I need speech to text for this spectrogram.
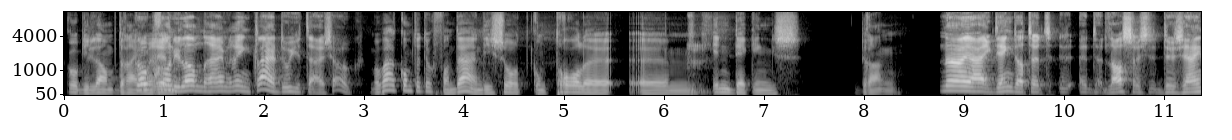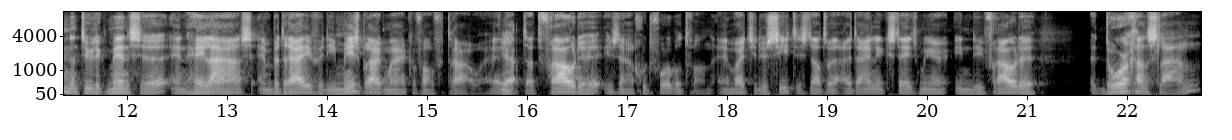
Koop die lamp, draai koop gewoon in. die lamp, draai hem erin. Klaar, doe je thuis ook. Maar waar komt het toch vandaan, die soort controle, ehm, indekkingsdrang? Nou ja, ik denk dat het, het, lastig is. Er zijn natuurlijk mensen en helaas en bedrijven die misbruik maken van vertrouwen. Hè. Ja. Dat, dat fraude is daar een goed voorbeeld van. En wat je dus ziet is dat we uiteindelijk steeds meer in die fraude eh, door gaan slaan.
